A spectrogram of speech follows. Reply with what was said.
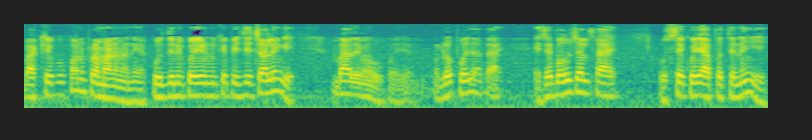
वाक्य को कौन प्रमाण मानेगा? कुछ दिन कोई उनके पीछे चलेंगे, बाद में वो लोप हो जाता है। ऐसे बहुत चलता है। उससे कोई आपत्ति नहीं है।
